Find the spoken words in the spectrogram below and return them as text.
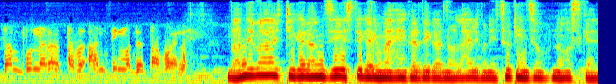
सम्पूर्ण र तपाईँ अन्तिममा चाहिँ तपाईँलाई। धन्यवाद टिकारामजी यस्तै गरी माया गर्दै गर्नुहोला अहिले भने छुट्टिन्छौँ। नमस्कार।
